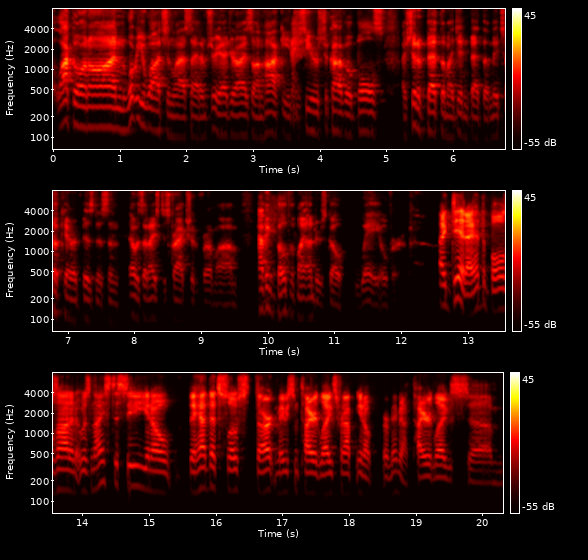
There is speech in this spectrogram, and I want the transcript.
a lot going on. What were you watching last night? I'm sure you had your eyes on hockey. Did you see your Chicago Bulls? I should have bet them. I didn't bet them. They took care of business, and that was a nice distraction from um, having both of my unders go way over. I did. I had the Bulls on, and it was nice to see. You know, they had that slow start, maybe some tired legs for not, you know, or maybe not tired legs. Um,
